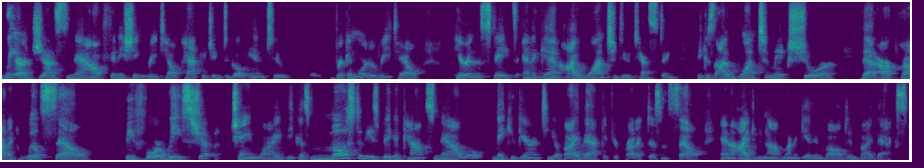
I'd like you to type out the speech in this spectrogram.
We are just now finishing retail packaging to go into brick and mortar retail here in the States. And again, I want to do testing because I want to make sure that our product will sell before we ship chain wide because most of these big accounts now will make you guarantee a buyback if your product doesn't sell. And i do not want to get involved in buybacks.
